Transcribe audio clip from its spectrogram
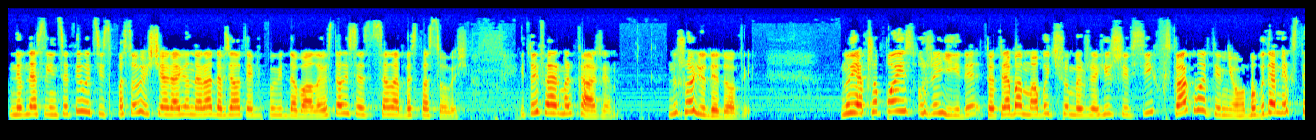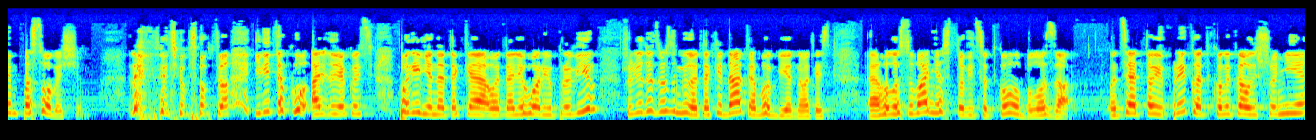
не внесли ініціативу, ці пасовища районна рада взяла та відповідавала. І осталися села без пасовищ. І той фермер каже: ну що, люди добрі? Ну, якщо поїзд уже їде, то треба, мабуть, що ми вже гірше всіх вскакувати в нього, бо будемо як з тим пасовищем. Тобто, і він таку аль- якось порівняно таке от алегорію провів, що люди зрозуміли, таки да, треба об'єднуватись. Е, Голосування 100% було за. Оце той приклад, коли кажуть, що ні,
